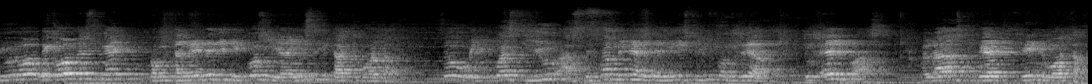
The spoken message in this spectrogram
we, al- we always get contaminated because we are using that water. So we request you as the family and the ministry from there to help us for us to get clean water.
